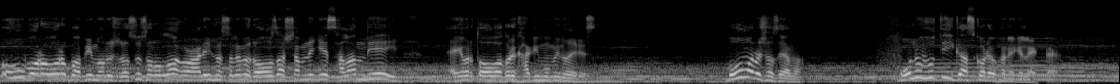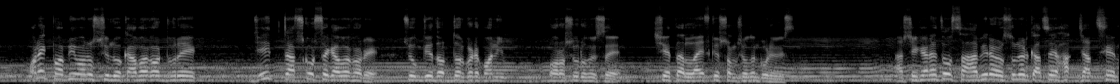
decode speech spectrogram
বহু বড় বড় পাপী মানুষ। রসুল সাল্লাহ আলী হাসলামের রওজার সামনে গিয়ে সালাম দিয়েই একেবারে তওবা করে খাঁটি মুমিন হয়ে গেছে। বহু মানুষ আছে আমার। অনুভূতি কাজ করে ওখানে গেলে একটা। অনেক পাপী মানুষ ছিল কাবাঘর ধরে যেই টাচ করছে কাবাঘরে চোখ দিয়ে দর দর করে পানি পড়া শুরু হয়েছে। সে তার লাইফকে সংশোধন করে গেছে আর সেখানে তো সাহাবিরা রসুলের কাছে যাচ্ছেন,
